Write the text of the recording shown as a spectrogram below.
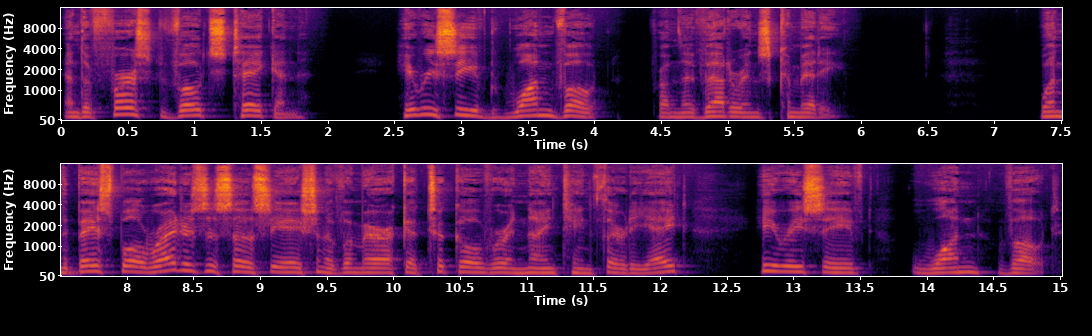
and the first votes taken, he received one vote from the Veterans Committee. When the Baseball Writers Association of America took over in 1938, he received one vote.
